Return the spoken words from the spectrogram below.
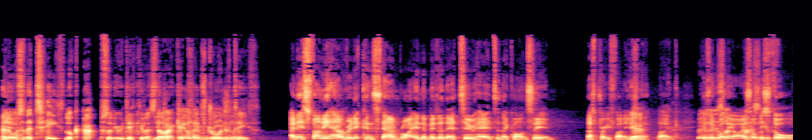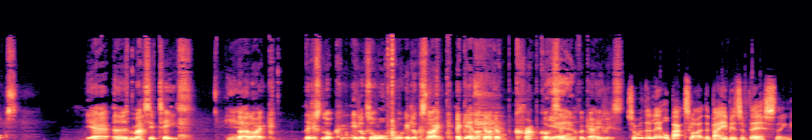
and Yeah. also the teeth look absolutely ridiculous. You They're could like a kid's them drawing easily. of teeth. And it's funny how Riddick can stand right in the middle of their two heads and they can't see him. That's pretty funny, isn't Yeah. it? Like because they've it's got the like eyes on the stalks. yeah, and there's massive teeth Yeah. that are like they just look. It looks awful. It looks like again like a, like a crap cutscene Yeah. of a game. It's So were the little bats like the babies of this thing?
